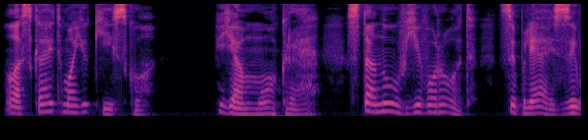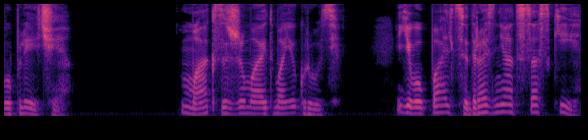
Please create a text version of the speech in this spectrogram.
ласкает мою киску. Я мокрая, стану в его рот, цепляясь за его плечи. Макс сжимает мою грудь. Его пальцы дразнят соски,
